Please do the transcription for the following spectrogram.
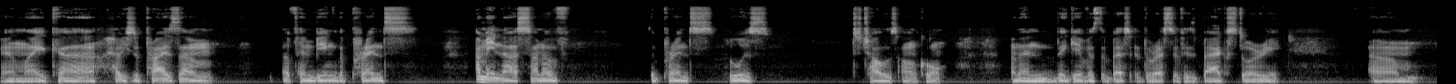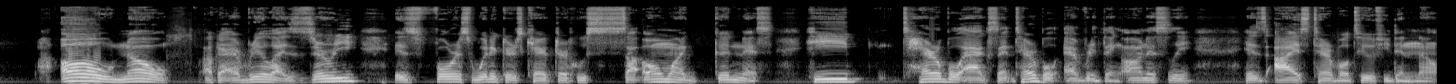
and like uh, how he surprised them of him being the prince. I mean, uh, son of the prince, who was T'Challa's uncle, and then they gave us the best the rest of his backstory. Um, oh no! Okay, I realized Zuri is Forest Whitaker's character. Who saw? Oh my goodness, he terrible accent, terrible everything. Honestly, his eyes terrible too. If you didn't know,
